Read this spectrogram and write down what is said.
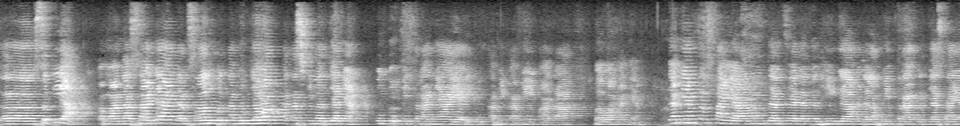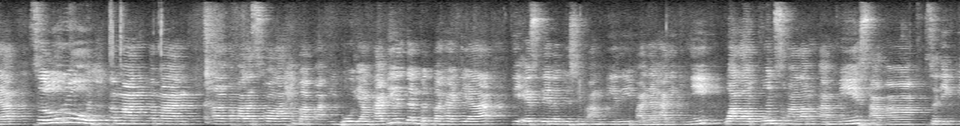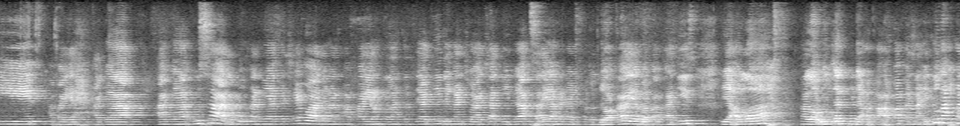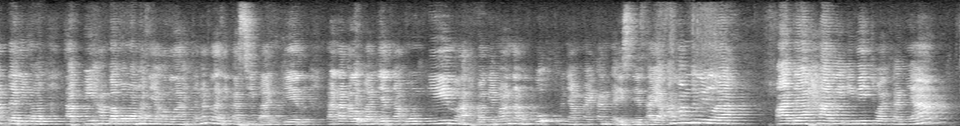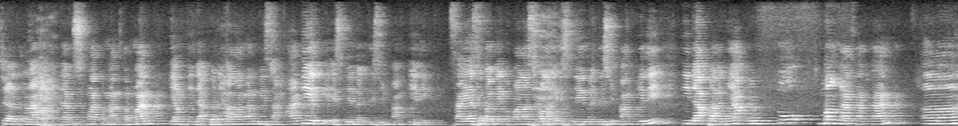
uh, setia ke mana saja dan selalu bertanggung jawab atas kinerjanya untuk mitranya yaitu kami-kami para bawahannya. Dan yang tersayang dan tiada terhingga adalah mitra kerja saya, seluruh teman-teman uh, kepala sekolah, bapak ibu yang hadir dan berbahagia di SD Negeri Simpang Kiri pada hari ini. Walaupun semalam kami sama sedikit apa ya agak agak besar, bukannya kecewa dengan apa yang telah terjadi dengan cuaca tidak. Saya hanya berdoa ya Bapak Kadis, ya Allah kalau hujan tidak apa-apa karena itu rahmat darimu tapi hamba memohon ya Allah janganlah dikasih banjir. Karena kalau banjir nggak mungkin lah. Bagaimana untuk menyampaikan ke istri saya? Alhamdulillah pada hari ini cuacanya cerah dan semua teman-teman yang tidak berhalangan bisa hadir di SD Negeri Simpang Kiri. Saya sebagai kepala sekolah SD Negeri Simpang Kiri tidak banyak untuk mengatakan uh,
